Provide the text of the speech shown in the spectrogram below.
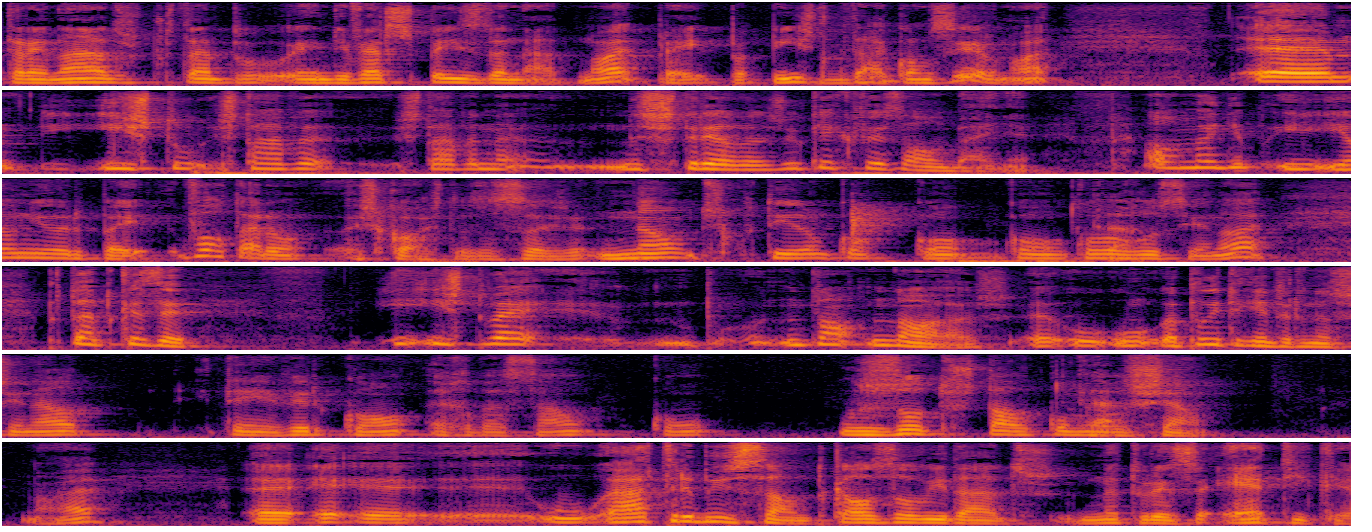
treinados, portanto, em diversos países da NATO, não é? Para, para isto que está a acontecer, não é? Uh, isto estava, estava na, nas estrelas. E o que é que fez a Alemanha? A Alemanha e a União Europeia voltaram as costas, ou seja, não discutiram com, com, com, com claro. a Rússia, não é? Portanto, quer dizer, isto é. Nós, a, a política internacional tem a ver com a relação com os outros tal como claro. eles são. Não é? A, a, a, a, atribuição de causalidades de natureza ética,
